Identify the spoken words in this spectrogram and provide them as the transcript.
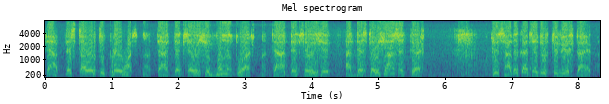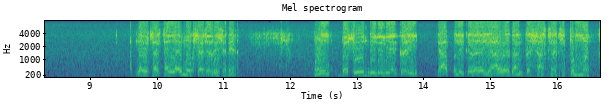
त्या अध्यस्थावरती प्रेम असणं त्या अध्यक्षाविषयी ममत्व असणं त्या अध्यक्षाविषयी अध्यस्थाविषयी आसक्ती असणं ते साधकाच्या दृष्टीने इष्ट आहे का? आपला विचार चाललाय मोक्षाच्या दिशेने. म्हणून बसवून दिलेली एक घडी त्या पलीकडे या वेदांत शास्त्राची किंमत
